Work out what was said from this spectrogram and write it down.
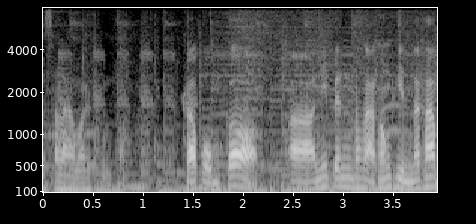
Assalamualaikum ครับผมก็นี่เป็นภาษาท้องถิ่นนะครับ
